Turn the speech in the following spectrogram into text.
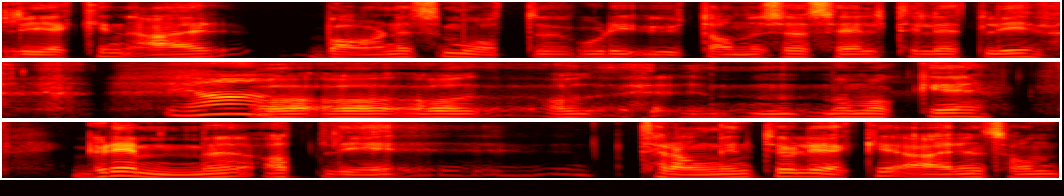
Leken er barnets måte hvor de utdanner seg selv til et liv. Ja. Og, og, og, og man må ikke glemme at le, trangen til å leke er en sånn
